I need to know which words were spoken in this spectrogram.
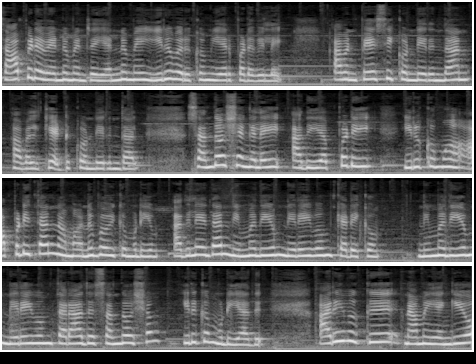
சாப்பிட வேண்டும் என்ற எண்ணமே இருவருக்கும் ஏற்படவில்லை. அவன் பேசிக்கொண்டிருந்தான் அவள் கேட்டுக்கொண்டிருந்தாள் சந்தோஷங்களை அது எப்படி இருக்குமோ அப்படித்தான் நாம் அனுபவிக்க முடியும். அதிலே தான் நிம்மதியும் நிறைவும் கிடைக்கும். நிம்மதியும் நிறைவும் தராத சந்தோஷம் இருக்க முடியாது. அறிவுக்கு நாம் எங்கேயோ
